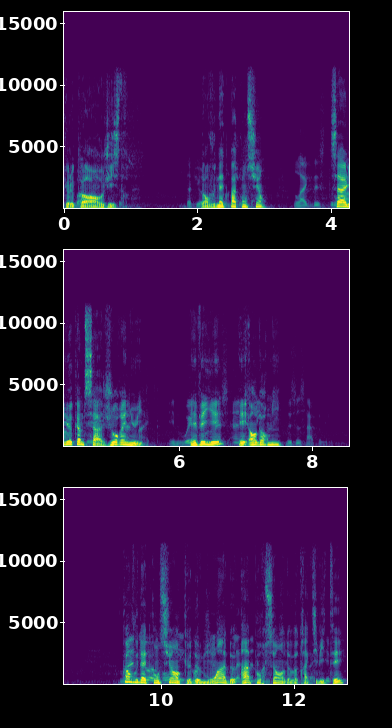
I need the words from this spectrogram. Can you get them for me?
que le corps enregistre, dont vous n'êtes pas conscient. Ça a lieu comme ça, jour et nuit, éveillé et endormi. Quand vous n'êtes conscient que de moins de 1% de votre activité,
